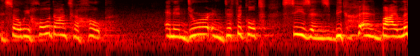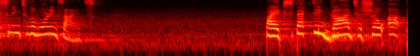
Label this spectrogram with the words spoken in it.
And so we hold on to hope and endure in difficult seasons because, and by listening to the warning signs, by expecting God to show up.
